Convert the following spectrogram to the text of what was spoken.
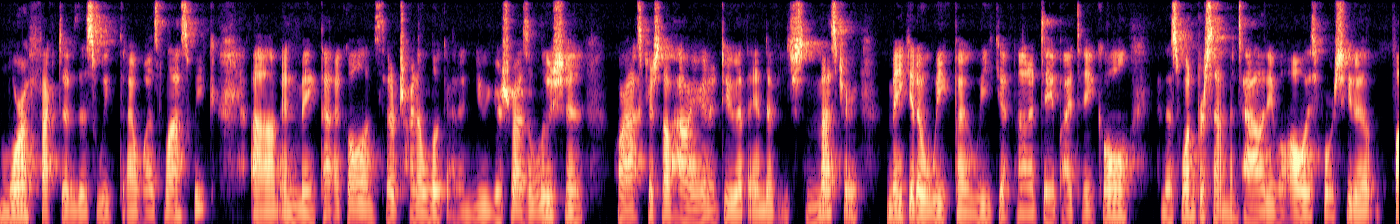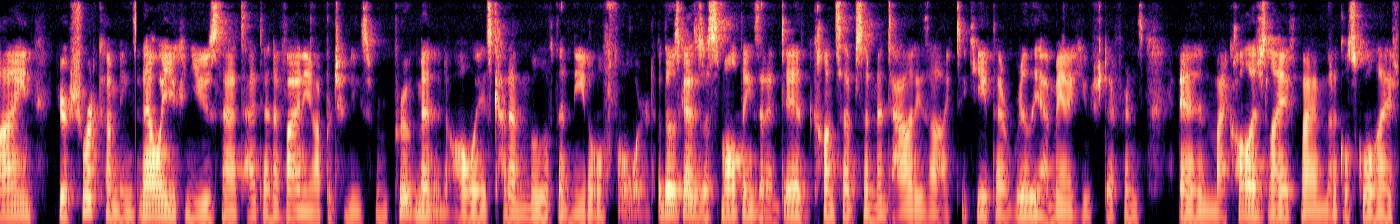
more effective this week than I was last week? Um, and make that a goal instead of trying to look at a New Year's resolution or ask yourself how you're going to do at the end of each semester. Make it a week by week, if not a day by day goal. And this 1% mentality will always force you to find your shortcomings. And that way you can use that to identify any opportunities for improvement and always kind of move the needle forward. But those guys are the small things that I did, concepts and mentalities I like to keep that really have made a huge difference in my college life, my medical school life,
